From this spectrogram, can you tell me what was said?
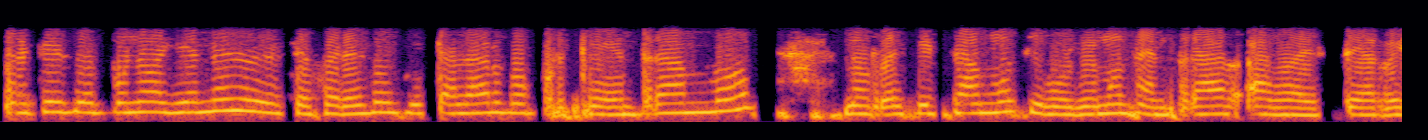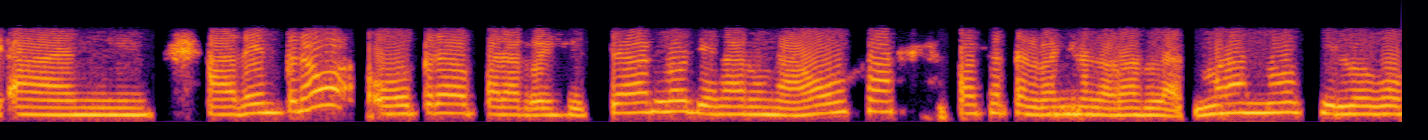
porque se pone allá en el eso sí está largo porque entramos, nos registramos y volvemos a entrar a este adentro, otra para registrarnos, llenar una hoja, pasa al baño a lavar las manos y luego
